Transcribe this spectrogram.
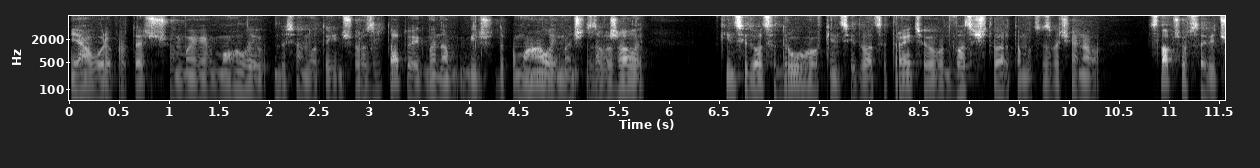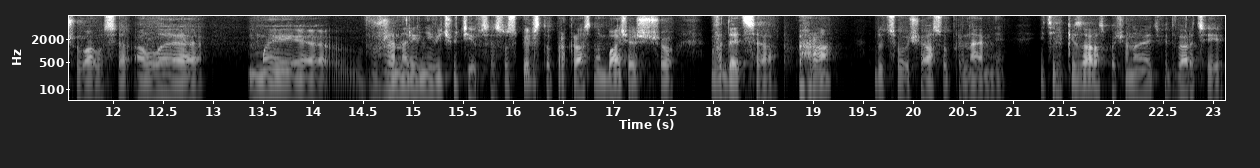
Я говорю про те, що ми могли досягнути іншого результату, якби нам більше допомагали і менше заважали в кінці 22-го, в кінці 23-го, в 24-му це, звичайно, слабше все відчувалося, але ми вже на рівні відчуттів все суспільство прекрасно бачить, що ведеться гра до цього часу, принаймні. І тільки зараз починають відверті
